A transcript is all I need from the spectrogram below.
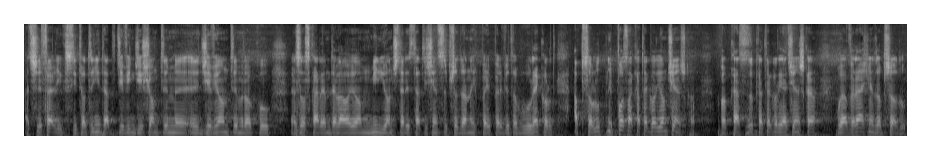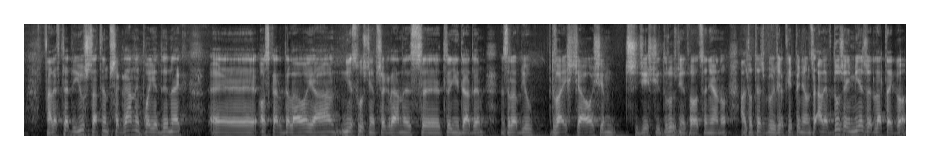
A czy Felix i Trinidad w 99 roku z Oscarem De La Hoyą milion 400 tysięcy sprzedanych pay-per-view, to był rekord absolutny poza kategorią ciężką, bo kategoria ciężka była wyraźnie do przodu. Ale wtedy już za ten przegrany pojedynek e, Oscar De La Hoya, niesłusznie przegrany z e, Trinidadem, zrobił 28, 30, różnie to oceniano, ale to też były wielkie pieniądze, ale w dużej mierze dlatego,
